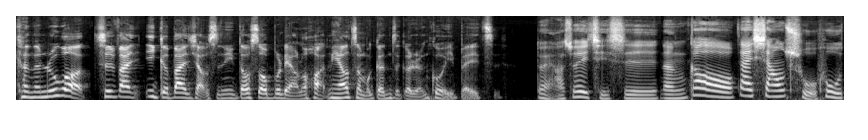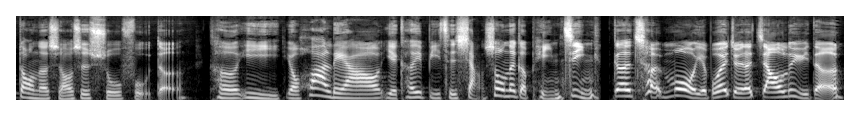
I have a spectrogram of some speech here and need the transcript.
可能如果吃饭一个半小时你都受不了的话，你要怎么跟这个人过一辈子？对啊，所以其实能够在相处互动的时候是舒服的，可以有话聊，也可以彼此享受那个平静跟沉默，也不会觉得焦虑的。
